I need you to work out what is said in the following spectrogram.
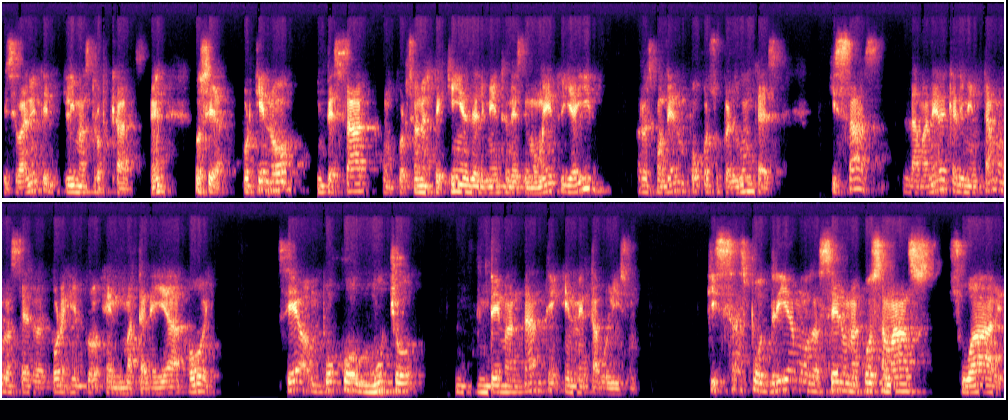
principalmente en climas tropicales. ¿eh? O sea, ¿por qué no empezar con porciones pequeñas de alimento en este momento? Y ahí, respondiendo un poco a su pregunta, es quizás la manera que alimentamos la cerda, por ejemplo, en maternidad hoy, sea un poco mucho demandante en metabolismo. Quizás podríamos hacer una cosa más suave,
